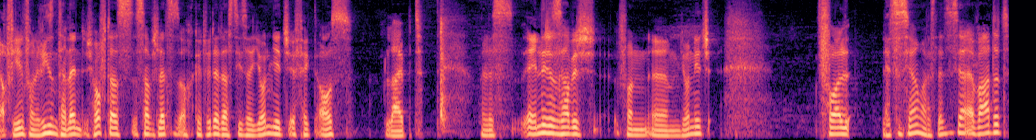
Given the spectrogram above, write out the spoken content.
auf jeden Fall ein Riesentalent. Ich hoffe, dass, das habe ich letztens auch getwittert, dass dieser Jonic-Effekt ausbleibt. Weil das Ähnliches habe ich von ähm, Jonic vor letztes Jahr, war das letztes Jahr erwartet.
